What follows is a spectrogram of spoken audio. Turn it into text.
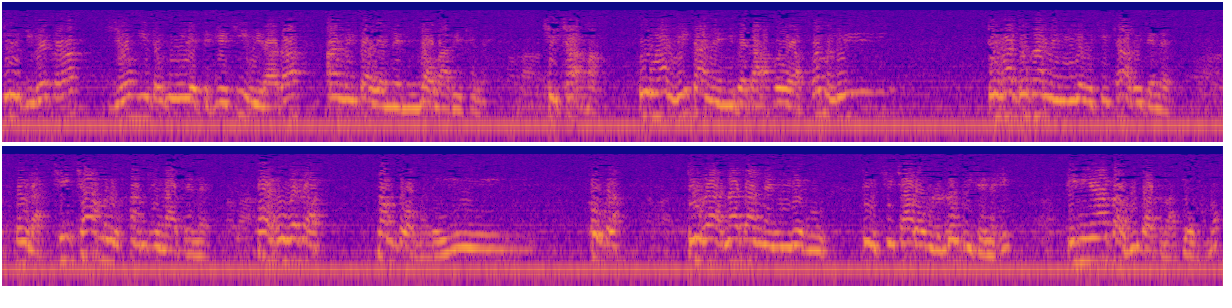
ဒီဒီဘက်ကယောဂီတူရဲ့တကယ်ရှိနေတာကအနိစ္စရဲ့နေရောက်လာပြီထင်တယ်ချိချမှာသူကနိစ္စနဲ့ဒီဘက်ကအပေါ်ရဖမလို့ဒုက္ခဒုက္ခနဲ့ဒီလိုချိချလို့တင်တယ်ဟုတ်လားချိချမလို့ဆံပြလာတယ်အဲ့ဟိုဘက်ကနောက်တော့မလို့ဟုတ်ကလားဒုက္ခအနတ္တနဲ့ဒီလိုကိုသူချိချတော့မလို့လုပ်ပြီးတယ်ဟဲ့ဒီနေရာကဝိပဿနာပြောတယ်နော်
